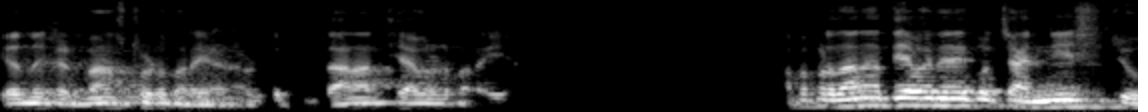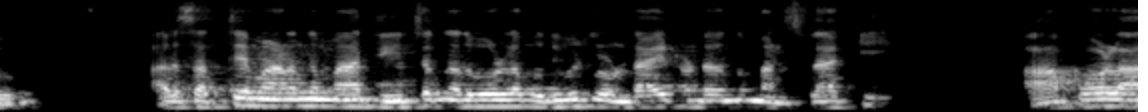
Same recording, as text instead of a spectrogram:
എന്ന് ഹെഡ് മാസ്റ്ററോട് പറയുകയാണ് അവിടുത്തെ പ്രധാനാധ്യാപകനോട് പറയുക അപ്പൊ പ്രധാന അധ്യാപകനെ കുറിച്ച് അന്വേഷിച്ചു. അത് സത്യമാണെന്നും ആ ടീച്ചറിന് അതുപോലുള്ള ബുദ്ധിമുട്ടുകൾ ഉണ്ടായിട്ടുണ്ടെന്നും മനസ്സിലാക്കി. അപ്പോൾ ആ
